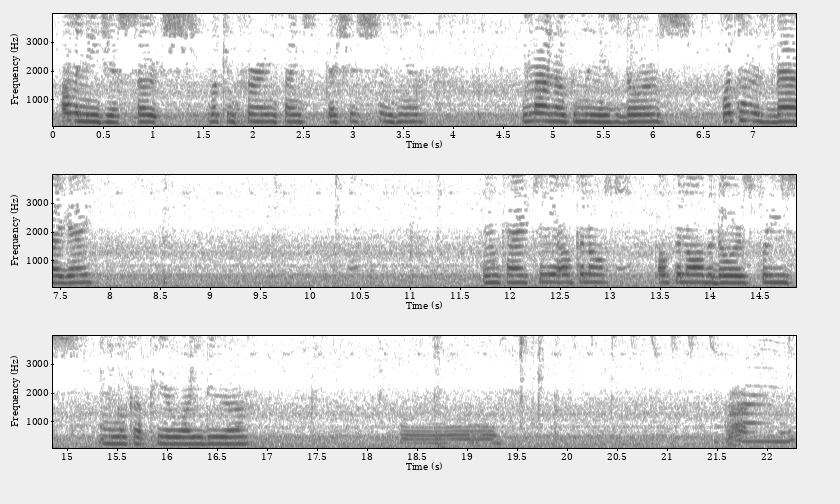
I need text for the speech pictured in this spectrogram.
I'm gonna need you to search, looking for anything suspicious in here. You mind opening these doors? What's in this bag, eh? Okay, can you open all open all the doors, please? Let me look up here while you do that. Uh, right.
